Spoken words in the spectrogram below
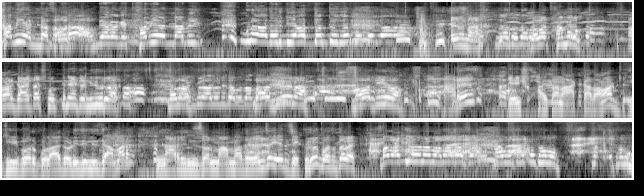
থামিয়েন না দাদা। আপনি আমাকে থামিয়েন না আমি গুলাদড়ি দিয়ে আত্মহত্যা করব দাদা। না। বাবা থামো। আমার গায়েটা শক্তি নেই এটা নিধুরা বাবা গুলাদড়ি দাদা। দিও না বাবা দিও না। আরে এই শয়তান আকাদ আমার বেটি পর গোলায় দড়ি দিলি যে আমার নারী নিজের মামলা দেবেন যে এর যে কোনো বোঝাতে হবে। বাবা দিও না বাবা থামো থামো থামো থামো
